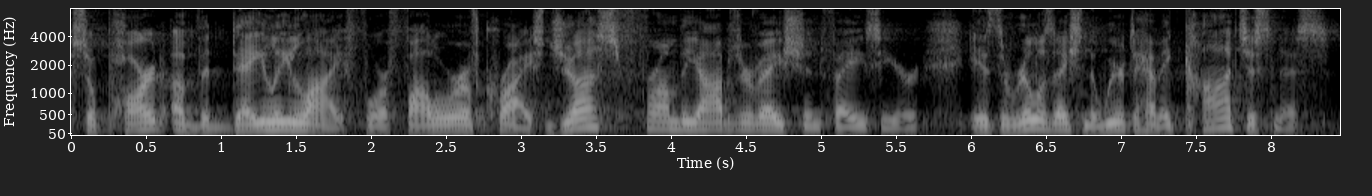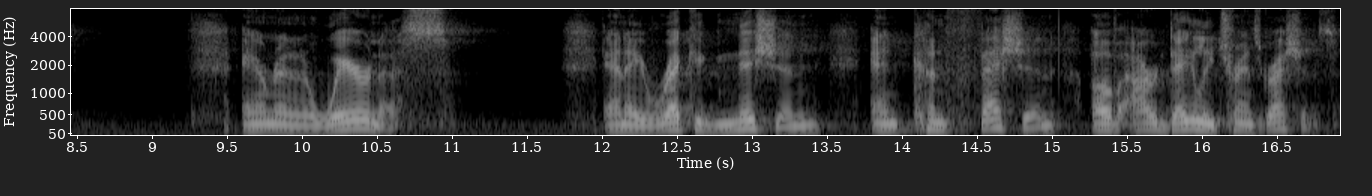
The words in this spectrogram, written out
So, part of the daily life for a follower of Christ, just from the observation phase here, is the realization that we're to have a consciousness and an awareness and a recognition and confession of our daily transgressions.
